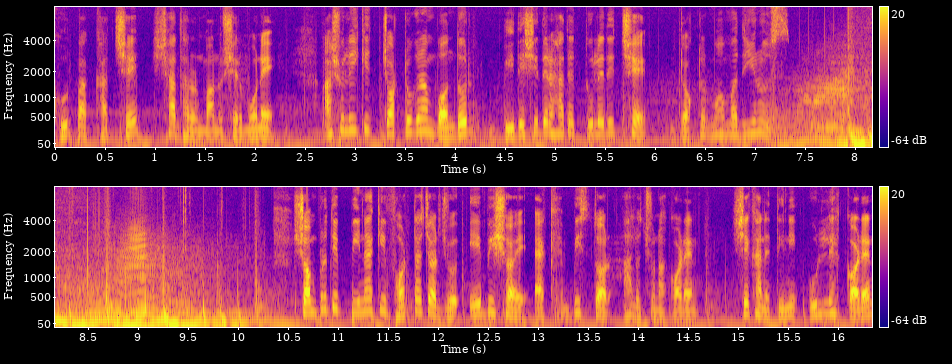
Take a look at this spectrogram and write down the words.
ঘুরপাক খাচ্ছে সাধারণ মানুষের মনে। আসলেই কি চট্টগ্রাম বন্দর বিদেশিদের হাতে তুলে দিচ্ছে ডক্টর মোহাম্মদ ইউনুস? সম্প্রতি পিনাকি ভট্টাচার্য এ বিষয়ে এক বিস্তর আলোচনা করেন। সেখানে তিনি উল্লেখ করেন,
